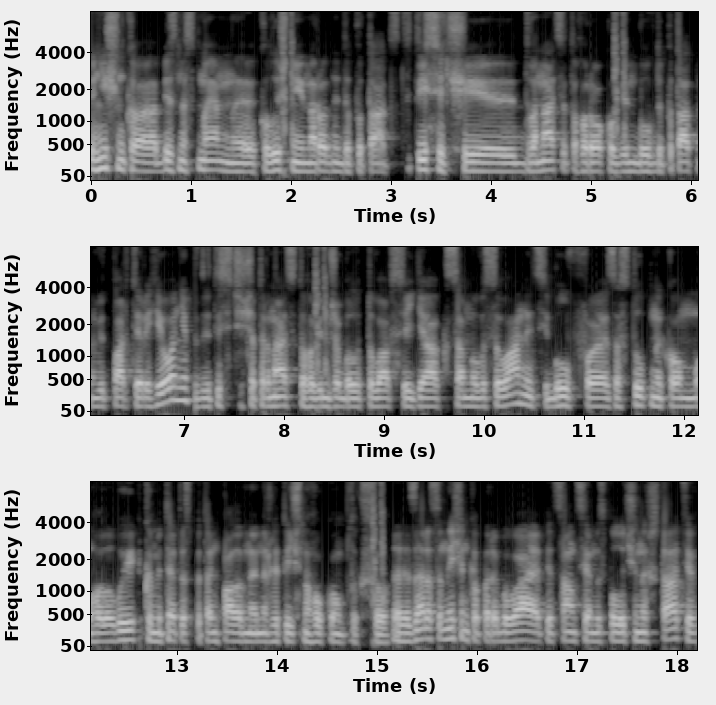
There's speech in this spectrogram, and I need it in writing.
Оніщенко бізнесмен, колишній народний депутат. З 2012 року він був депутатом від партії регіонів. З 2014-го він вже балотувався як самовисуванець і був е, заступником голови комітету з питань паливно-енергетичного комплексу. Е, Зараз Онищенко перебуває під санкціями Сполучених Штатів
